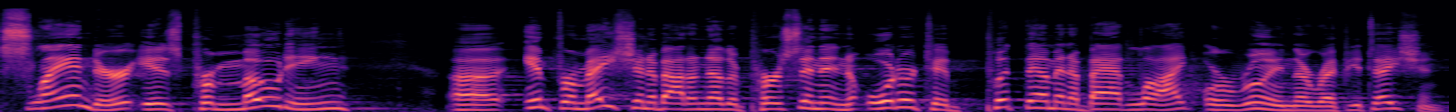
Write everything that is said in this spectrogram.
Slander is promoting uh, information about another person in order to put them in a bad light or ruin their reputation.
